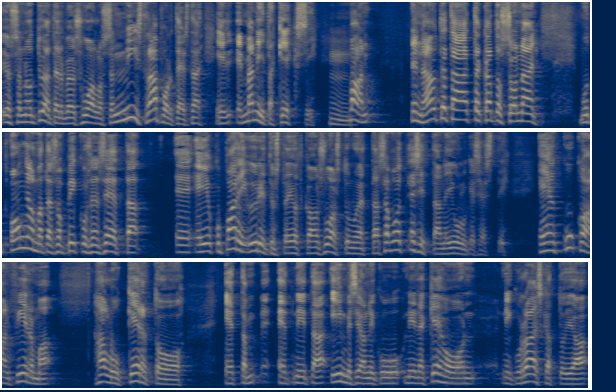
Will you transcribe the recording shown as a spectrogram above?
jossa ne on työterveyshuollossa, niin niistä raporteista ei, en mä niitä keksi, hmm. vaan ne näytetään, että kato se on näin. Mutta ongelma tässä on pikkusen se, että e, ei joku pari yritystä, jotka on suostunut, että sä voit esittää ne julkisesti. Eihän kukaan firma halua kertoa, että, että niitä ihmisiä on, niin kuin, niiden keho on niin kuin raiskattu ja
